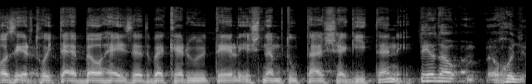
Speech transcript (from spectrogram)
Azért, hogy te ebbe a helyzetbe kerültél, és nem tudtál segíteni? Például, hogy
